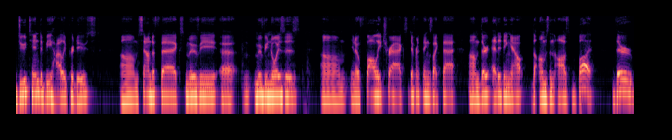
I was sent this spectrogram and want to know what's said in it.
do tend to be highly produced um, sound effects, movie uh, movie noises, um, you know, Foley tracks, different things like that. Um, they're editing out the ums and the ahs, but they're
